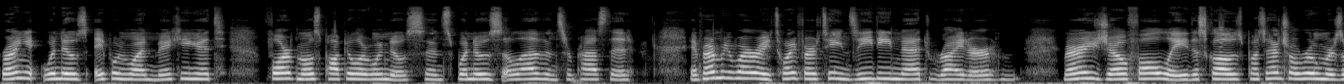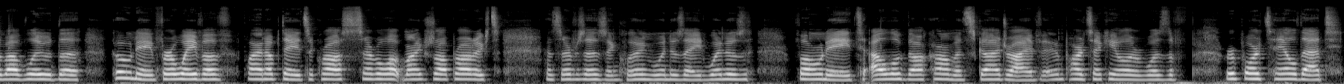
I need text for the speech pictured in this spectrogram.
running Windows 8.1, making it fourth most popular Windows since Windows 11 surpassed it in February 2013, ZDNet writer Mary Jo Foley disclosed potential rumors about Blue, the codename for a wave of planned updates across several Microsoft products and services, including Windows 8, Windows Phone 8, Outlook.com, and SkyDrive. In particular, was the report tailed that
